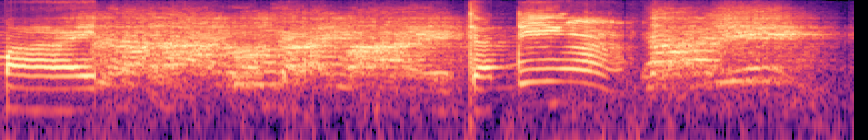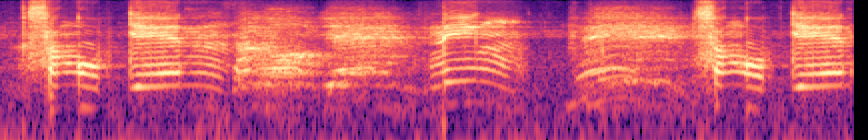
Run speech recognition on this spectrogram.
ใหม่จะนิ่ง สงบเย็น นิ่ง สงบเย็น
